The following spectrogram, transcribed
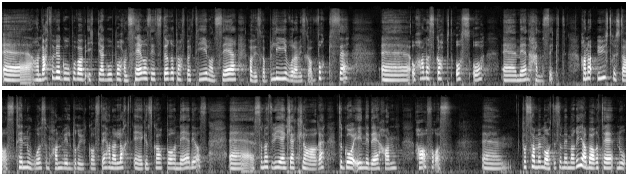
eh, han, vet hva vi er gode på, hva vi ikke er gode på. Han ser oss i et større perspektiv. Han ser hva vi skal bli, hvordan vi skal vokse. Eh, og han har skapt oss òg eh, med en hensikt. Han har utrusta oss til noe som han vil bruke oss til. Han har lagt egenskaper ned i oss, eh, sånn at vi egentlig er klare til å gå inn i det han har for oss. Eh, på samme måte som med Maria, bare til no,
